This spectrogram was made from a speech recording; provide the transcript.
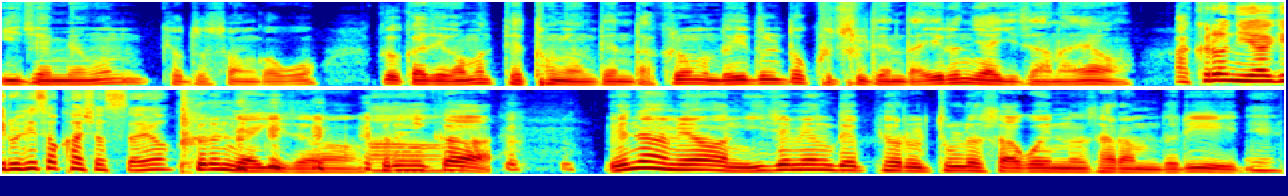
이재명은 교도소 안 가고 끝까지 가면 대통령 된다. 그러면 너희들도 구출된다. 이런 이야기잖아요. 아 그런 이야기로 해석하셨어요? 그런 이야기죠. 아. 그러니까 왜냐하면 이재명 대표를 둘러싸고 있는 사람들이 예.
